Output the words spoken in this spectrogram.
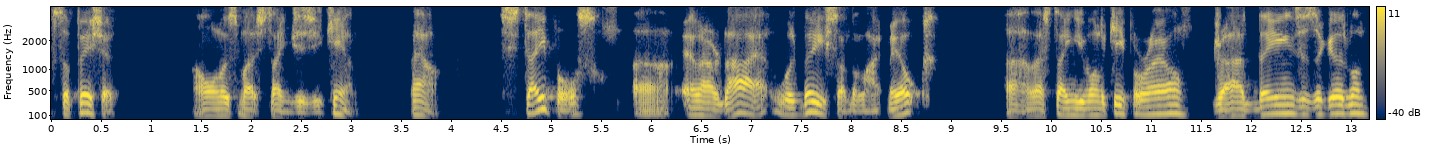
sufficient on as much things as you can. Now, staples uh, in our diet would be something like milk. Uh, that's thing you want to keep around. Dried beans is a good one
